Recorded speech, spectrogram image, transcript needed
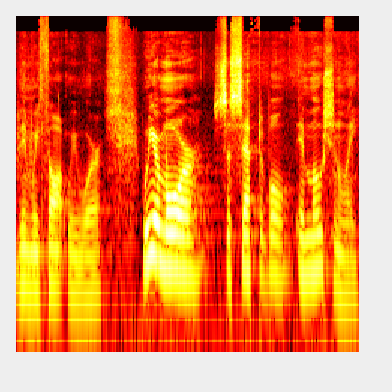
than we thought we were. We are more susceptible emotionally.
